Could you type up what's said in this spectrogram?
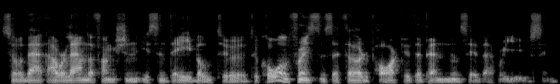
so that our Lambda function isn't able to, to call, for instance, a third party dependency that we're using.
